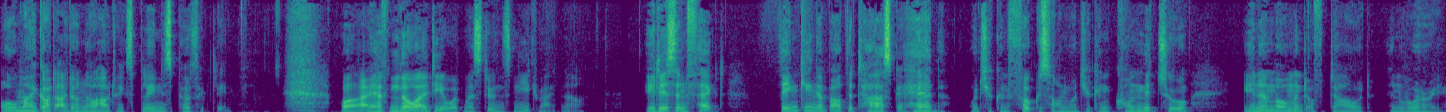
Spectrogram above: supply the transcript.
oh my god, I don't know how to explain this perfectly. well, I have no idea what my students need right now. It is, in fact, thinking about the task ahead what you can focus on, what you can commit to in a moment of doubt and worry.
